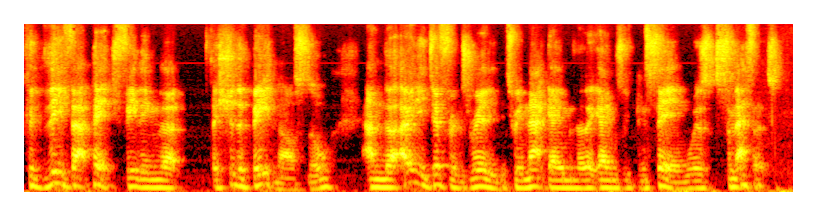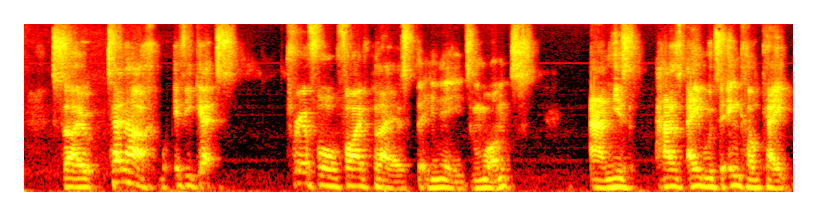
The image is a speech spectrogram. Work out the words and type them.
could leave that pitch feeling that they should have beaten Arsenal. And the only difference really between that game and the other games we've been seeing was some effort. So Ten Hag, if he gets three or four, five players that he needs and wants, and he's has able to inculcate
